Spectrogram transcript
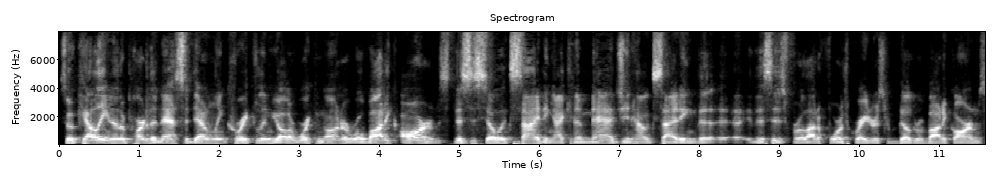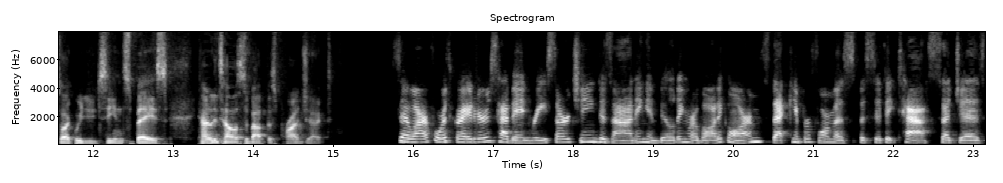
So, Kelly, another part of the NASA Downlink curriculum y'all are working on are robotic arms. This is so exciting. I can imagine how exciting the, uh, this is for a lot of fourth graders to build robotic arms like we would see in space. Kind of tell us about this project. So, our fourth graders have been researching, designing, and building robotic arms that can perform a specific task, such as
